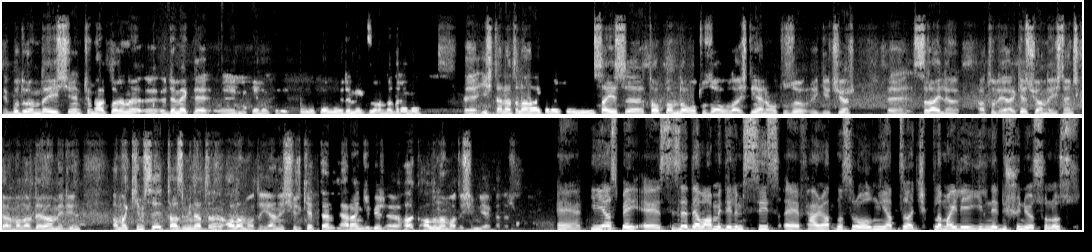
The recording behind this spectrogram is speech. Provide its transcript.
E, bu durumda işçinin tüm haklarını e, ödemekle e, mükelleftir. Tüm haklarını ödemek zorundadır ama e, işten atılan arkadaşlarımızın sayısı toplamda 30'a ulaştı. Yani 30'u geçiyor. E, sırayla atılıyor herkes. Şu anda işten çıkarmalar devam ediyor. Ama kimse tazminatını alamadı. Yani şirketten herhangi bir e, hak alınamadı şimdiye kadar. Ee, İlyas Bey, e, sizle devam edelim. Siz e, Ferhat Nasıroğlu'nun yaptığı açıklama ile ilgili ne düşünüyorsunuz?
